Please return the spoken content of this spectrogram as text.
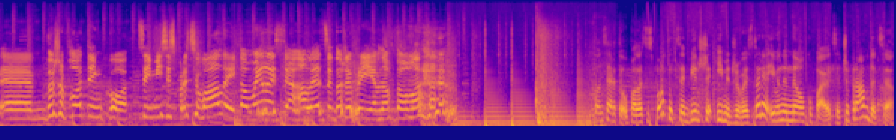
е, дуже плотненько цей місяць працювали, втомилися, але це дуже приємно вдома. Концерти у палаці спорту це більше іміджова історія, і вони не окупаються. Чи правда це?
